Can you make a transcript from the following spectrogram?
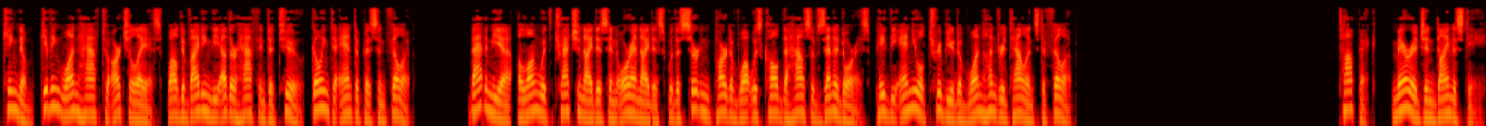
kingdom, giving one half to Archelaus, while dividing the other half into two, going to Antipas and Philip. Batanea, along with Trachonitis and Auranitis with a certain part of what was called the House of Zenodorus, paid the annual tribute of 100 talents to Philip. Marriage and dynasty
